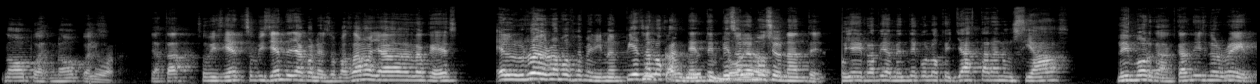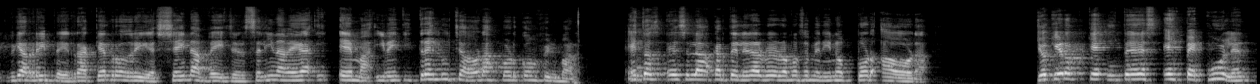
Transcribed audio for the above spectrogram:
No, pues, no, pues. Bueno. Ya está, suficiente, suficiente ya con eso. Pasamos ya a lo que es el Royal Rumble femenino. Empieza lo candente, empieza lo emocionante. Voy a ir rápidamente con los que ya están anunciadas. Liv Morgan, Candice LeRae, Rhea Ripley, Raquel Rodríguez, Shayna Baszler, Selena Vega y Emma. Y 23 luchadoras por confirmar. Esta es- es la cartelera del Royal Rumble femenino por ahora. Yo quiero que ustedes especulen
